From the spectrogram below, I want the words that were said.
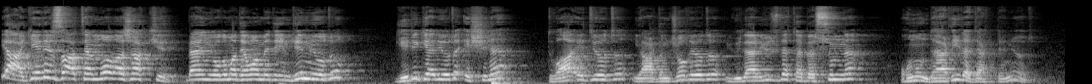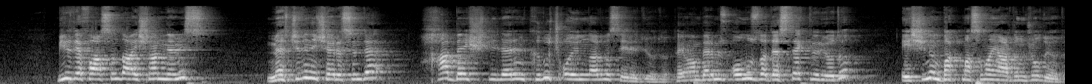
Ya gelir zaten ne olacak ki ben yoluma devam edeyim demiyordu. Geri geliyordu eşine dua ediyordu. Yardımcı oluyordu. Yüler yüzle tebessümle onun derdiyle dertleniyordu. Bir defasında Ayşe annemiz mescidin içerisinde Habeşlilerin kılıç oyunlarını seyrediyordu. Peygamberimiz omuzla destek veriyordu. Eşinin bakmasına yardımcı oluyordu.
